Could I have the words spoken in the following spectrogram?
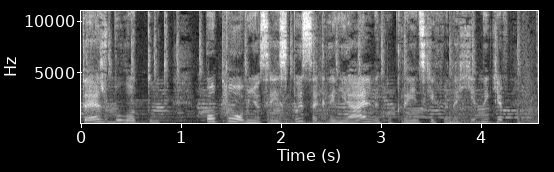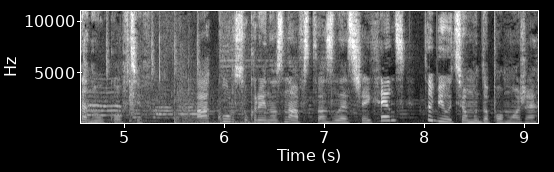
теж було тут. Поповню цей список геніальних українських винахідників та науковців. А курс українознавства з Let's Shake Hands тобі у цьому допоможе.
